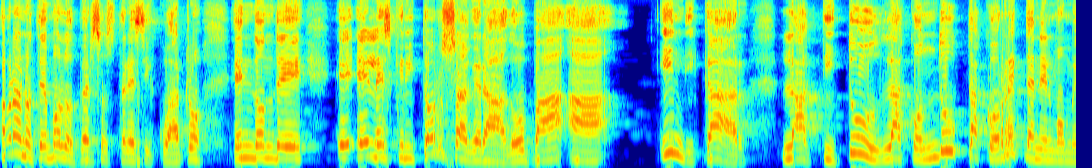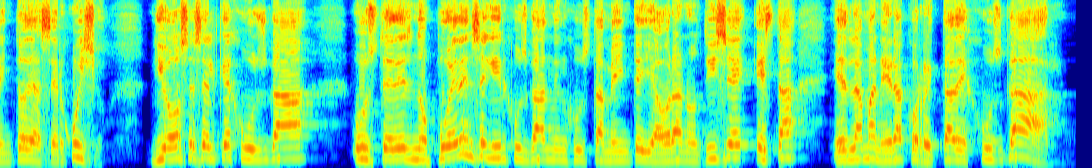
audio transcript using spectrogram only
Ahora notemos los versos 3 y 4, en donde eh, el escritor sagrado va a indicar la actitud, la conducta correcta en el momento de hacer juicio. Dios es el que juzga, ustedes no pueden seguir juzgando injustamente y ahora nos dice, esta es la manera correcta de juzgar.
